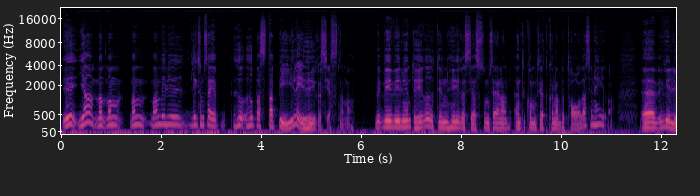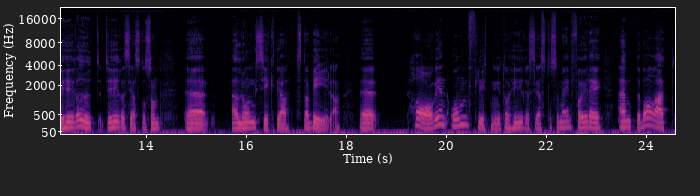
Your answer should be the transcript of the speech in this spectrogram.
Eh, ja, man, man, man, man vill ju liksom se hur, hur pass stabil är hyresgästerna? Vi, vi vill ju inte hyra ut till en hyresgäst som sedan inte kommer till att kunna betala sin hyra. Eh, vi vill ju hyra ut till hyresgäster som eh, är långsiktiga, stabila. Har vi en omflyttning av hyresgäster så medför ju det inte bara att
